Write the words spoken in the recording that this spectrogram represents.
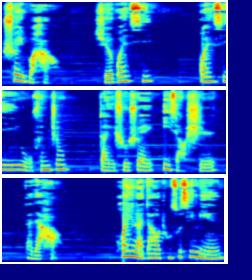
睡不好，学关西，关西五分钟等于熟睡一小时。大家好，欢迎来到重塑心灵，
